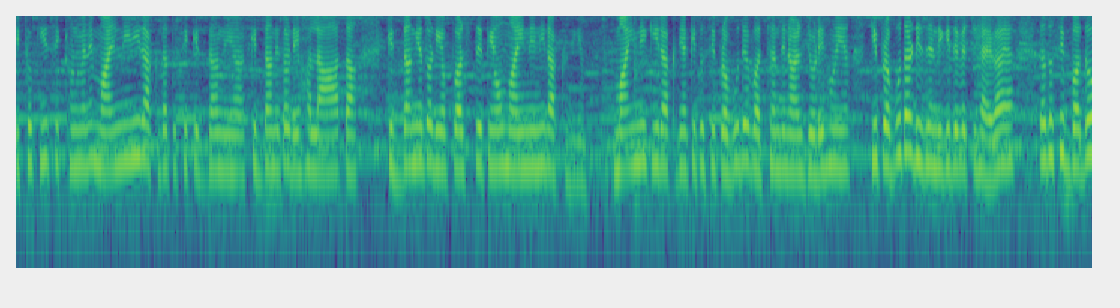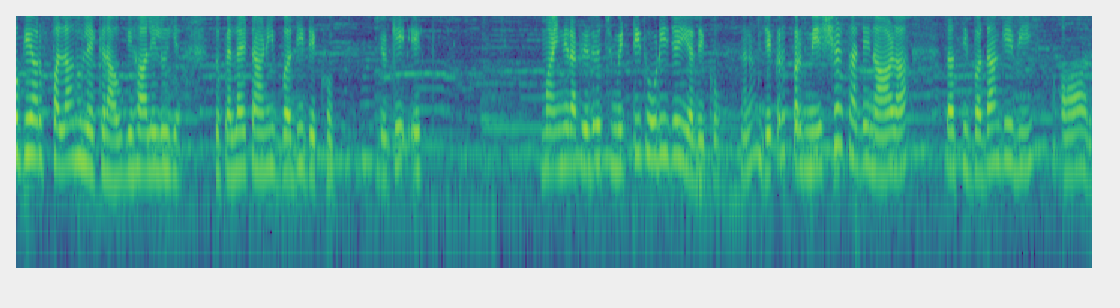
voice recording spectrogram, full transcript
ਇੱਥੋਂ ਕੀ ਸਿੱਖਣ ਨੂੰ ਮੈਨੇ ਮਾਇਨੇ ਨਹੀਂ ਰੱਖਦਾ ਤੁਸੀਂ ਕਿੱਦਾਂ ਦੇ ਆ? ਕਿੱਦਾਂ ਦੇ ਤੁਹਾਡੇ ਹਾਲਾਤ ਆ? ਕਿੱਦਾਂ ਦੀਆਂ ਤੁਹਾਡੀਆਂ ਪਰਿਸਥਿਤੀਆਂ, ਉਹ ਮਾਇਨੇ ਨਹੀਂ ਰੱਖਦੀਆਂ। ਮਾਇਨੇ ਕੀ ਰੱਖਦੀਆਂ? ਕਿ ਤੁਸੀਂ ਪ੍ਰਭੂ ਦੇ ਵਚਨ ਦੇ ਨਾਲ ਜੁੜੇ ਹੋਏ ਆ? ਕਿ ਪ੍ਰਭੂ ਤੁਹਾਡੀ ਜ਼ਿੰਦਗੀ ਦੇ ਵਿੱਚ ਹੈਗਾ ਆ? ਤਾਂ ਤੁਸੀਂ ਵਧੋਗੇ ਔਰ ਫਲਾਂ ਨੂੰ ਲੈ ਕੇ ਆਓਗੇ। ਹਾਲੇਲੂਇਆ। ਸੋ ਪਹਿਲਾਂ ਇਹ ਟਾਣੀ ਵਧੀ ਦੇਖੋ, ਕਿਉਂਕਿ ਇਹ ਮਾਇਨੇ ਰੱਖਦੇ, ਇਹਦੇ ਵਿੱਚ ਮਿੱਟੀ ਥੋੜੀ ਜਿਹੀ ਆ ਦੇਖੋ, ਹੈਨਾ? ਜੇਕਰ ਪਰਮੇਸ਼ਰ ਸਾਡੇ ਨਾਲ ਆ, ਤਾਂ ਅਸੀਂ ਵਧਾਂਗੇ ਵੀ ਔਰ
